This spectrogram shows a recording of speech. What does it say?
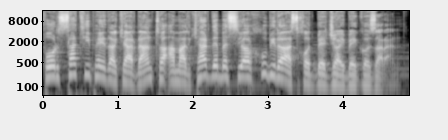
فرصتی پیدا کردند تا عملکرد بسیار خوبی را از خود به جای بگذارند.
